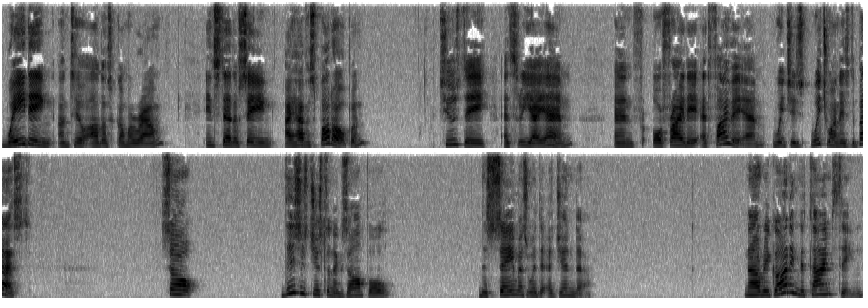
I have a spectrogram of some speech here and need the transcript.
Waiting until others come around instead of saying, I have a spot open Tuesday at 3 a.m. and or Friday at 5 a.m., which is which one is the best? So this is just an example the same as with the agenda. Now, regarding the time thing,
